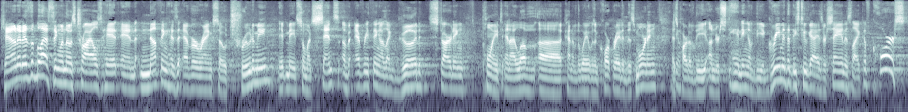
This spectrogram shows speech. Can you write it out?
count it as a blessing when those trials hit and nothing has ever rang so true to me. It made so much sense of everything. I was like good starting point, and I love uh, kind of the way it was incorporated this morning as part of the understanding of the agreement that these two guys are saying is like, of course,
